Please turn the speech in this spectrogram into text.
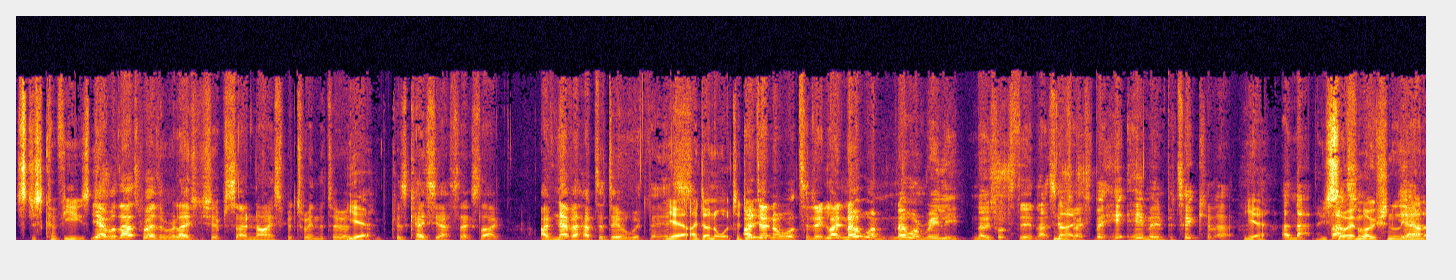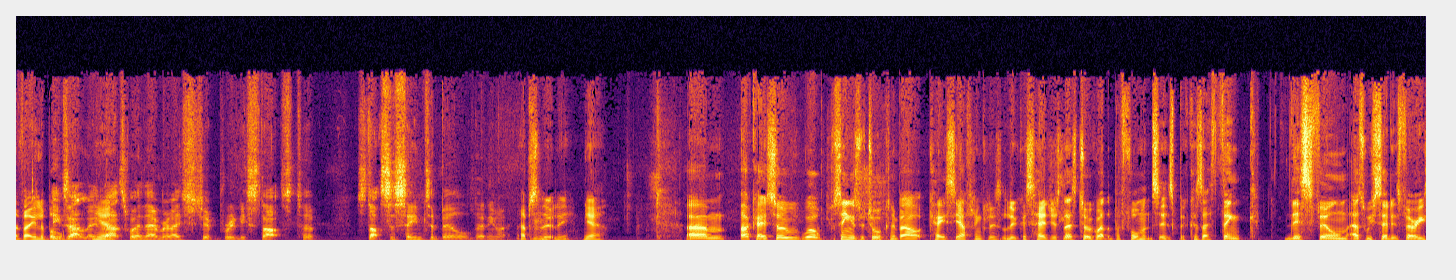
just confused. Yeah, well, that's where the relationship's so nice between the two of Yeah. them. Because Casey Affleck's like, I've never had to deal with this. Yeah, I don't know what to do. I don't know what to do. Like no one, no one really knows what to do in that No. situation. But hi- him in particular, Yeah. and that Who's so sort of- emotionally yeah, unavailable. Exactly. Yeah. That's where their relationship really starts to starts to seem to build. Anyway. Absolutely, yeah. Um, okay, so well, seeing as we're talking about Casey Affleck and Lucas Hedges, let's talk about the performances because I think this film, as we said, it's very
